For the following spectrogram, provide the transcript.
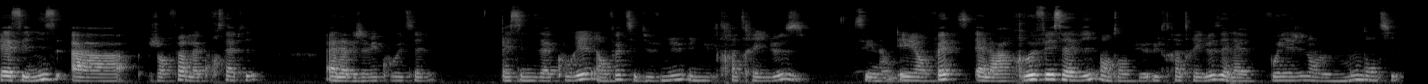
Et elle s'est mise à genre faire de la course à pied. Elle avait jamais couru de sa vie. Elle s'est mise à courir et en fait c'est devenu une ultra traileuse C'est énorme. et en fait elle a refait sa vie en tant que ultra traileuse elle a voyagé dans le monde entier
